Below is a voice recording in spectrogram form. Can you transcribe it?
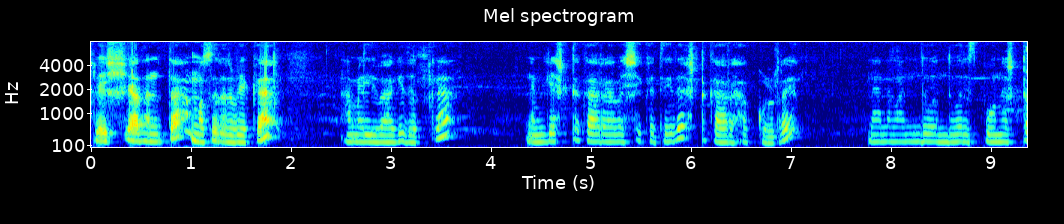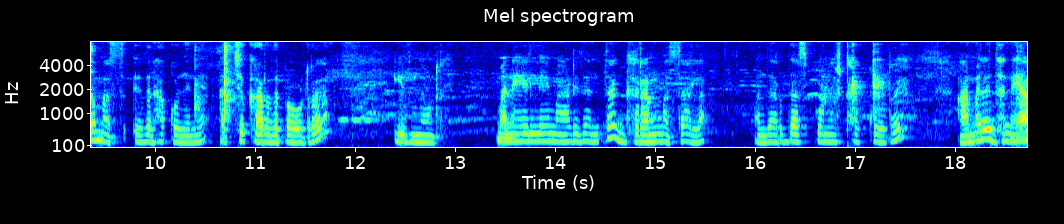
ಫ್ರೆಶ್ ಆದಂಥ ಮೊಸರು ಇರಬೇಕು. ಆಮೇಲೆ ಇವಾಗ ಇದಕ್ಕೆ ನಿಮ್ಗೆ ಎಷ್ಟು ಖಾರ ಅವಶ್ಯಕತೆ ಇದೆ ಅಷ್ಟು ಖಾರ ಹಾಕ್ಕೊಳ್ರಿ. ನಾನು ಒಂದು ಒಂದೂವರೆ ಸ್ಪೂನಷ್ಟು ಮಸ್, ಇದನ್ನು ಹಾಕ್ಕೊಂಡಿನಿ ಅಚ್ಚು ಖಾರದ ಪೌಡ್ರ್ ಇದು ನೋಡಿರಿ, ಮನೆಯಲ್ಲೇ ಮಾಡಿದಂಥ ಗರಂ ಮಸಾಲ. ಒಂದು ಅರ್ಧ ಸ್ಪೂನಷ್ಟು ಹಾಕ್ಕೊಳ್ರಿ. ಆಮೇಲೆ ಧನಿಯಾ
